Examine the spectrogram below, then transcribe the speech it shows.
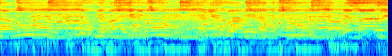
နာမှုမြို့မြန်မာရဲ့ကုန်းမြို့ပါမေနာချူမြန်မာ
